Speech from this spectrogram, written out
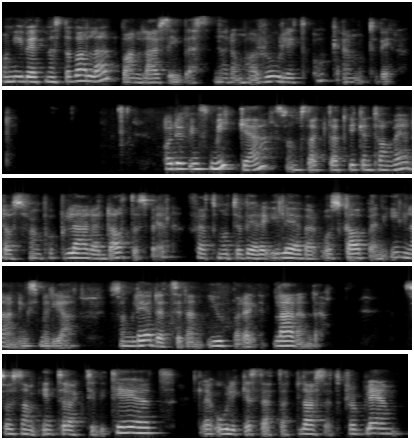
Och ni vet mest av alla att barn lär sig bäst när de har roligt och är motiverade. Och det finns mycket, som sagt, att vi kan ta med oss från populära dataspel för att motivera elever och skapa en inlärningsmiljö som leder till den djupare lärande. Såsom interaktivitet eller olika sätt att lösa ett problem,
